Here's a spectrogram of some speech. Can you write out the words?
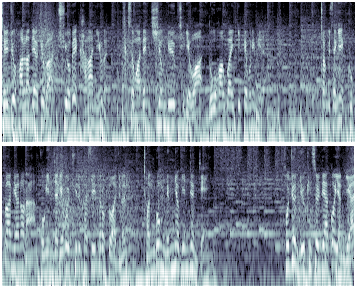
제주 한라대학교가 취업에 강한 이유는 특성화된 실용교육 체계와 노하우가 있기 때문입니다. 정규생의 국가 면허나 공인 자격을 취득할 수 있도록 도와주는 전공 능력 인증제. 호주 뉴캐슬 대학과 연계한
